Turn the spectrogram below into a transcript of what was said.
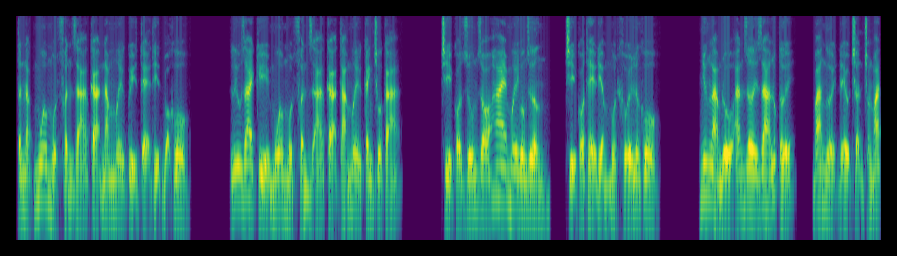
Tần nặc mua một phần giá cả năm mươi quỷ tệ thịt bò khô. Lưu giai kỳ mua một phần giá cả tám mươi canh chua cá. Chỉ có rún gió hai mươi bông dương, chỉ có thể điểm một khối lương khô. Nhưng làm đồ ăn rơi ra lúc tới, ba người đều trận tròn mắt.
